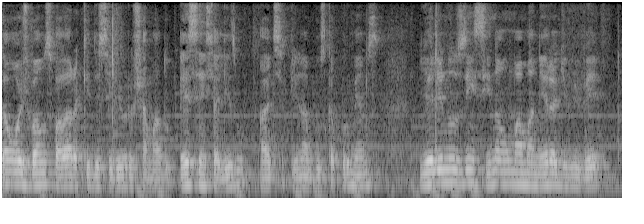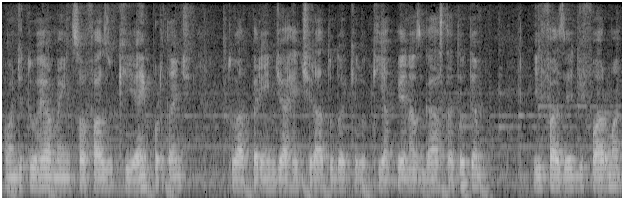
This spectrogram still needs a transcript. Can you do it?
Então hoje vamos falar aqui desse livro chamado Essencialismo, a disciplina busca por menos, e ele nos ensina uma maneira de viver onde tu realmente só faz o que é importante, tu aprende a retirar tudo aquilo que apenas gasta teu tempo e fazer de forma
